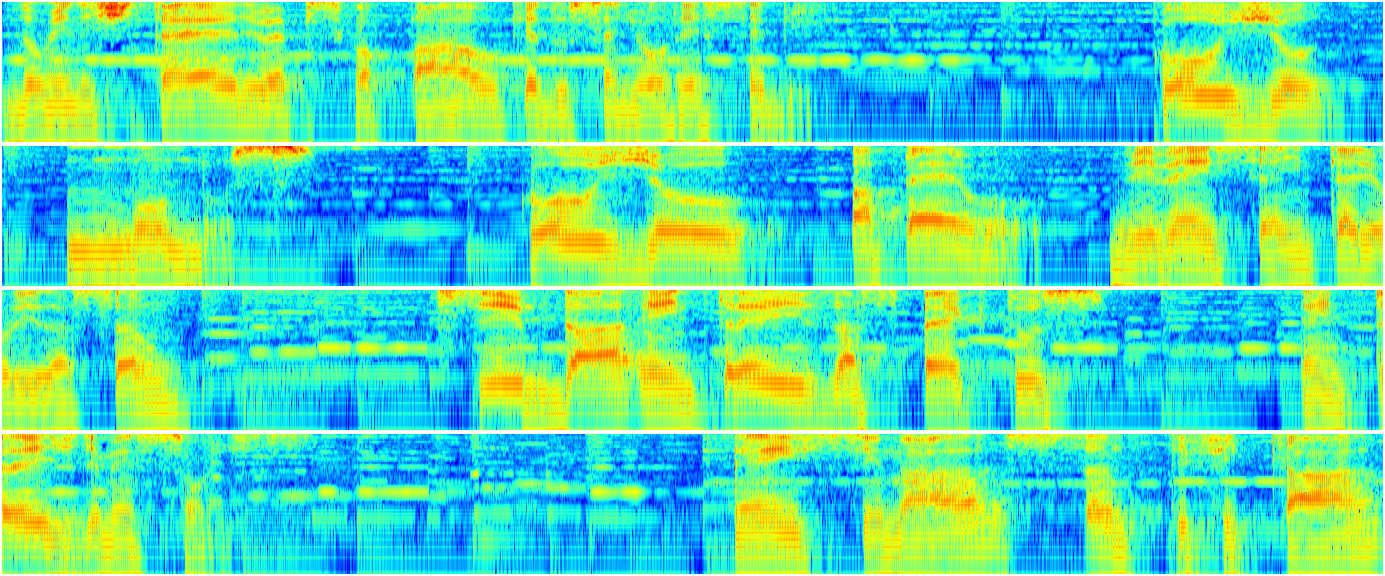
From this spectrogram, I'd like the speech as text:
do ministério episcopal que do Senhor recebi, cujo munus, cujo papel, vivência e interiorização se dá em três aspectos, em três dimensões: ensinar, santificar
